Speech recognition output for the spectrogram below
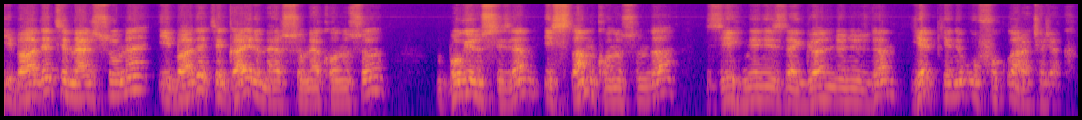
İbadeti mersume, ibadeti gayri mersume konusu bugün size İslam konusunda zihninizde, gönlünüzde yepyeni ufuklar açacak.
